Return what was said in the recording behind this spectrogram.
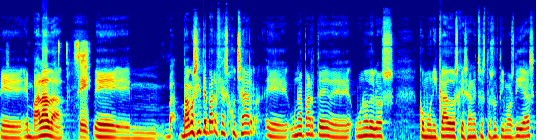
eh, embalada. Sí. Va- vamos, si te parece, a escuchar una parte de uno de los comunicados que se han hecho estos últimos días.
